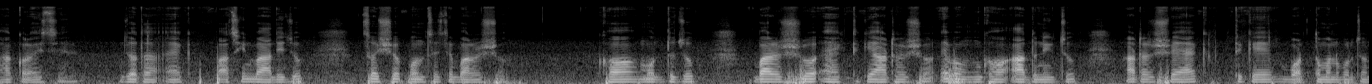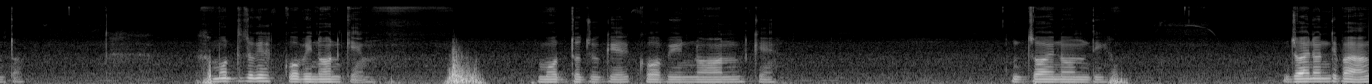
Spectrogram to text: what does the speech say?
ভাগ করা হয়েছে, যথা এক প্রাচীন বা আদি যুগ, ছয়শো পঞ্চাশ থেকে বারোশো খ, মধ্যযুগ, বারোশো এক থেকে আঠারোশো এবং ঘ, আধুনিক যুগ, আঠারোশো এক থেকে বর্তমান পর্যন্ত। মধ্যযুগের কবি নন মধ্যযুগের কবি নন কে? জয়নন্দী। জয়নন্দী বা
